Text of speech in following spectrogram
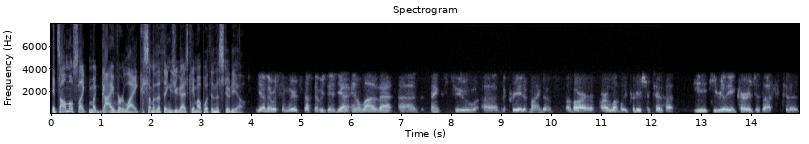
it's almost like MacGyver like some of the things you guys came up with in the studio. Yeah, there was some weird stuff that we did. Yeah, and a lot of that uh, thanks to uh, the creative mind of, of our, our lovely producer, Ted Hutt he he really encourages us to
